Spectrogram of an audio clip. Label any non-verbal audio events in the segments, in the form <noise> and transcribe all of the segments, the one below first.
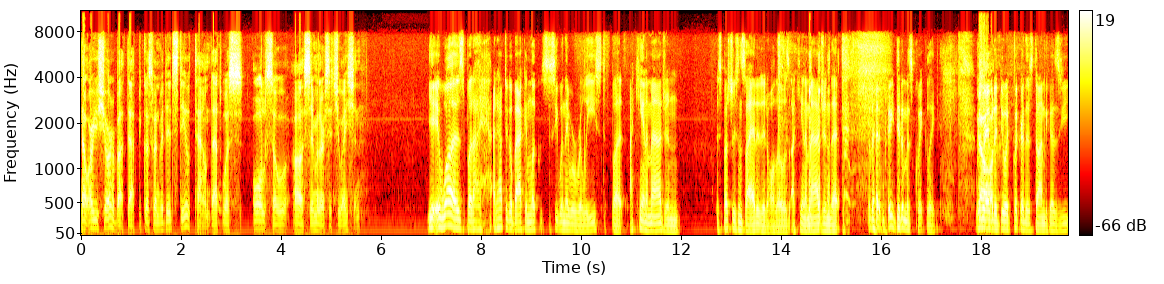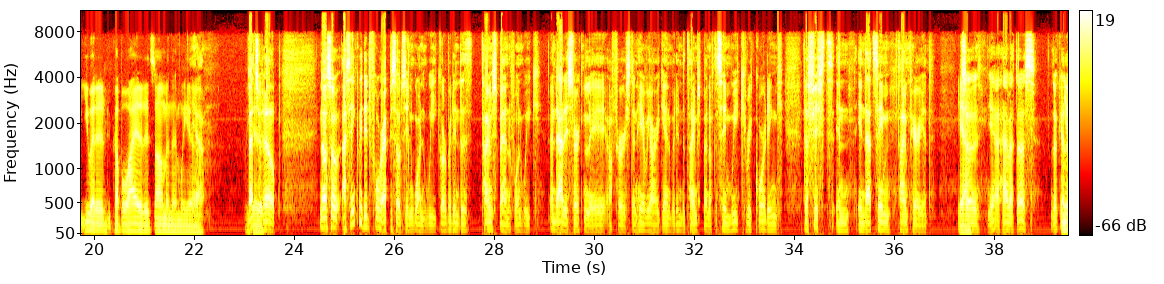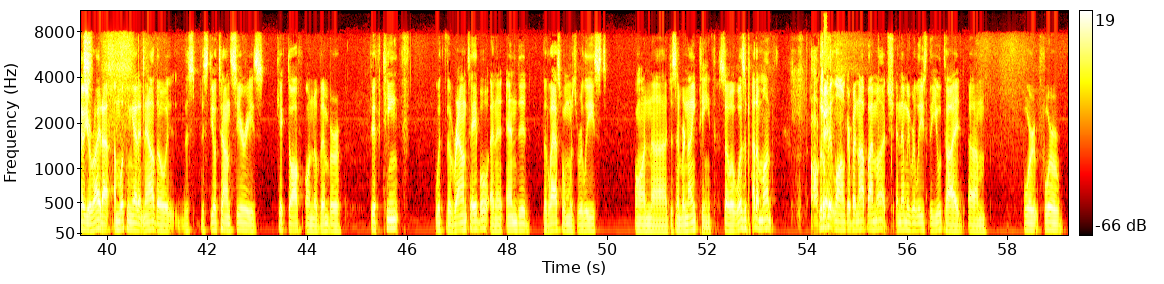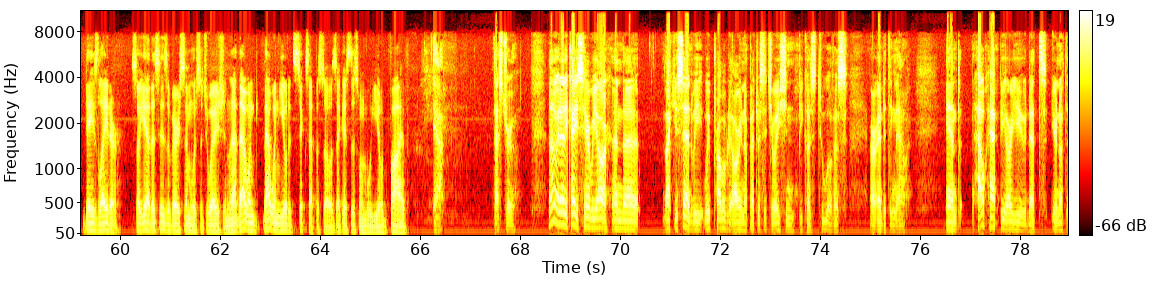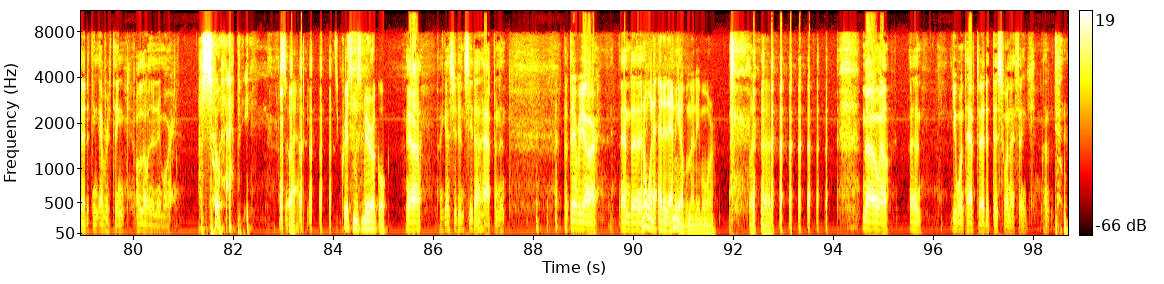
Now, are you sure about that? Because when we did Steel Town, that was also a similar situation. Yeah, it was, but I, would have to go back and look to see when they were released. But I can't imagine, especially since I edited all those, I can't imagine that <laughs> that we did them as quickly. We no, were able to do it quicker this time because you, you, edited a couple, I edited some, and then we. Uh, yeah, we that should it. help. No, so I think we did four episodes in one week, or within the time span of one week and that is certainly a first. And here we are again within the time span of the same week, recording the fifth in in that same time period. Yeah. So yeah, have at us. Look at you know, us. you're right. I, am looking at it now, though. This the Steel Town series kicked off on November 15th with the roundtable, and it ended. The last one was released on uh, December 19th, so it was <laughs> about a month. Okay. A little bit longer, but not by much. And then we released the Yuletide um, four four days later. So yeah, this is a very similar situation. That that one that one yielded six episodes. I guess this one will yield five. Yeah, that's true. Now, in any case, here we are, and uh, like you said, we we probably are in a better situation because two of us are editing now. And how happy are you that you're not editing everything alone anymore? I'm so happy. So happy. it's a Christmas miracle. Yeah, I guess you didn't see that happening <laughs> but there we are. And uh, I don't want to edit any of them anymore. But uh... <laughs> no, well, uh, you won't have to edit this one. I think.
